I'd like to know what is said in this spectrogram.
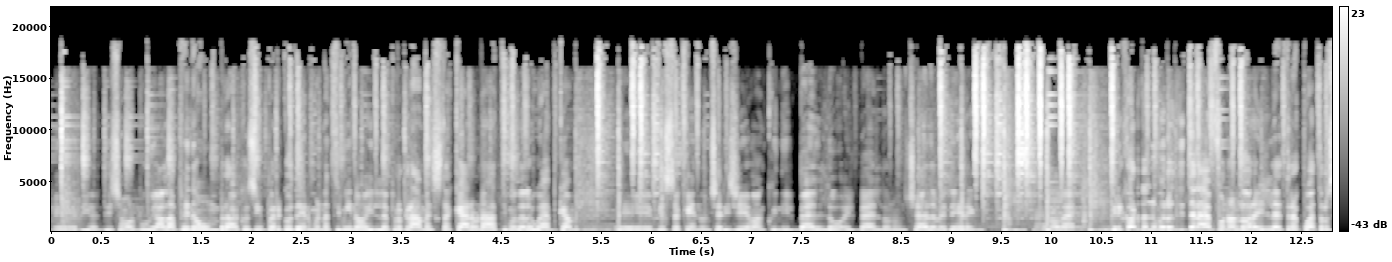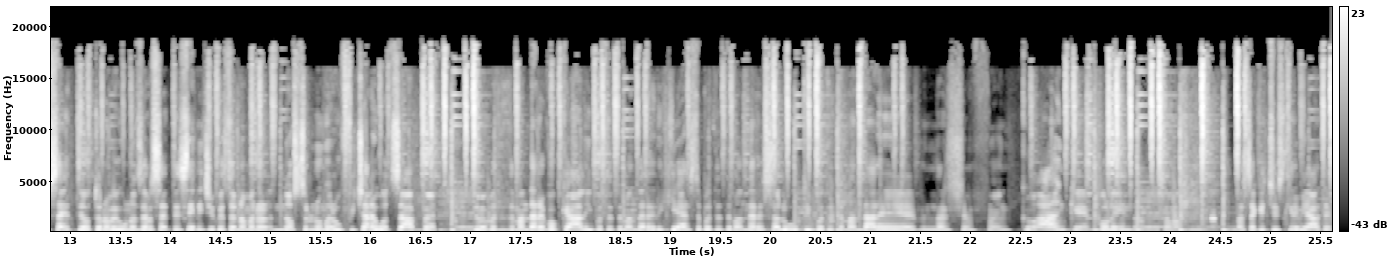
eh, di- diciamo al buio, alla penombra, così per godermi un attimino il programma e staccare un attimo dalle webcam. eh, visto che non c'è Dicevan, quindi il bello, il bello non c'è da vedere. Eh, vabbè. Vi ricordo il numero di telefono, allora il 347 891 0716, questo è il, nostro numero ufficiale WhatsApp dove potete mandare vocali, potete mandare richieste, potete mandare saluti, potete mandare anche volendo, insomma, basta che ci scriviate.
